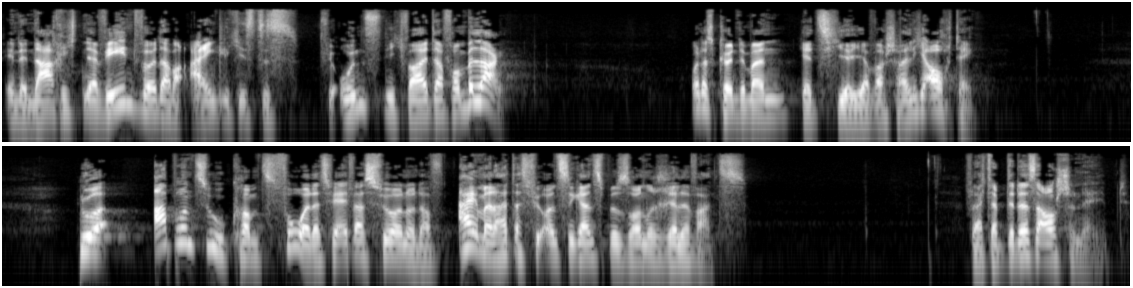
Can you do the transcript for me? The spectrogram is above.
in den Nachrichten erwähnt wird, aber eigentlich ist es für uns nicht weiter von Belang. Und das könnte man jetzt hier ja wahrscheinlich auch denken. Nur ab und zu kommt es vor, dass wir etwas hören und auf einmal hat das für uns eine ganz besondere Relevanz. Vielleicht habt ihr das auch schon erlebt.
